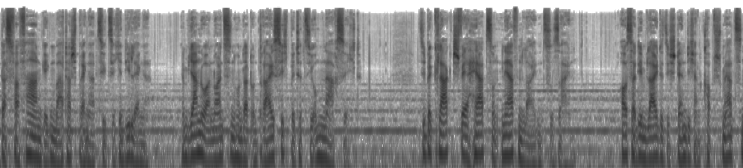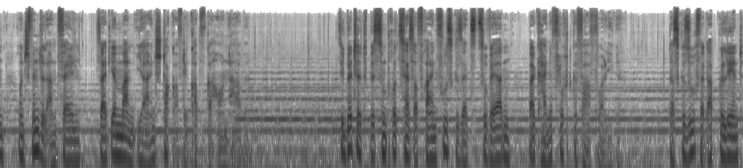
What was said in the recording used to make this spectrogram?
Das Verfahren gegen Martha Sprenger zieht sich in die Länge. Im Januar 1930 bittet sie um Nachsicht. Sie beklagt, schwer Herz- und Nervenleiden zu sein. Außerdem leide sie ständig an Kopfschmerzen und Schwindelanfällen, seit ihr Mann ihr einen Stock auf den Kopf gehauen habe. Sie bittet, bis zum Prozess auf freien Fuß gesetzt zu werden, weil keine Fluchtgefahr vorliege. Das Gesuch wird abgelehnt,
